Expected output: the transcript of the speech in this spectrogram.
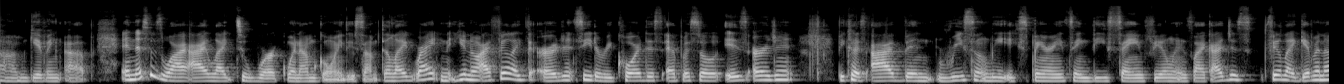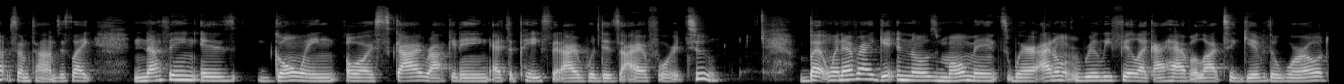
um, giving up. And this is why I like to work when I'm going through something. Like, right, you know, I feel like the urgency to record this episode is urgent because I've been recently experiencing these same feelings. Like, I just feel like giving up sometimes. It's like nothing is going or skyrocketing at the pace that I would desire for it to. But whenever I get in those moments where I don't really feel like I have a lot to give the world,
